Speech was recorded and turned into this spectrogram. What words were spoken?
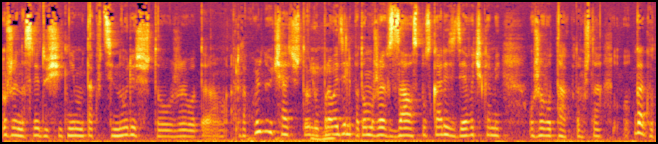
уже на следующие дни мы так втянулись, что уже вот э, протокольную часть, что ли, mm-hmm. проводили, потом уже в зал спускались с девочками, уже вот так, потому что как вот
